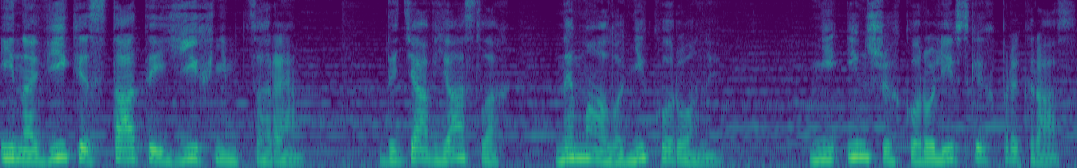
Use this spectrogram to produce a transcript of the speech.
і навіки стати їхнім царем. Дитя в яслах не мало ні корони, ні інших королівських прикрас.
